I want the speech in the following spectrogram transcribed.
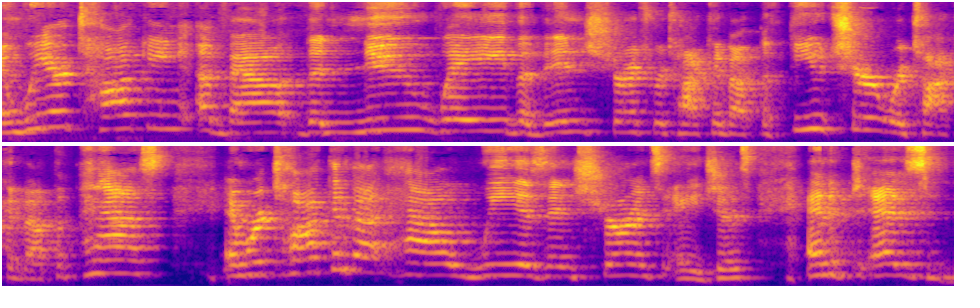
And we are talking about the new wave of insurance. We're talking about the future. We're talking about the past. And we're talking about how we, as insurance agents and as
